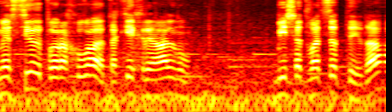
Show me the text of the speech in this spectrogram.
Ми сіли, порахували, таких реально більше 20. Да?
